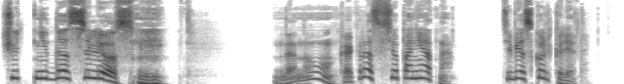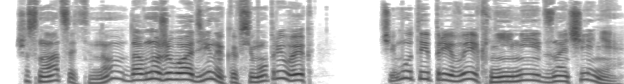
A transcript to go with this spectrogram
Чуть не до слез. Да ну, как раз все понятно. Тебе сколько лет? Шестнадцать. Ну, давно живу один и ко всему привык. Чему ты привык, не имеет значения.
